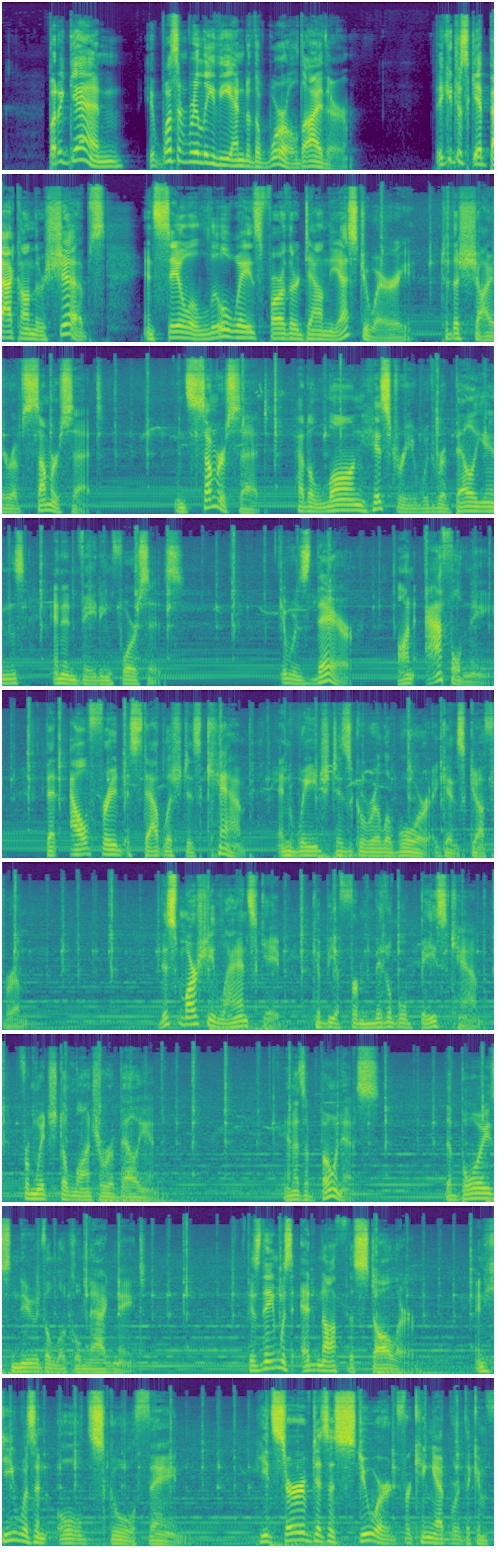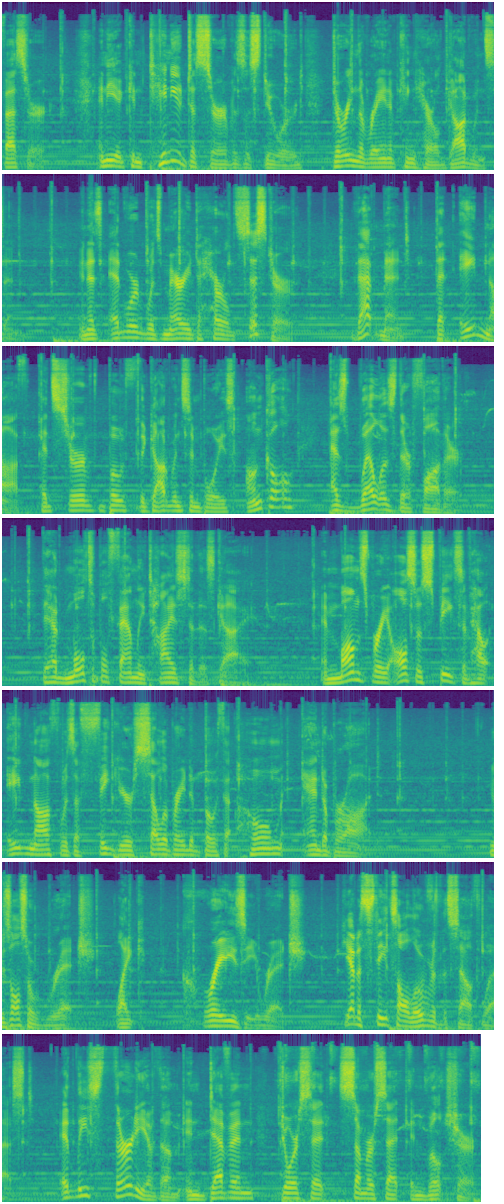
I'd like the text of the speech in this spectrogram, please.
But again, it wasn't really the end of the world either. They could just get back on their ships and sail a little ways farther down the estuary to the Shire of Somerset. And Somerset had a long history with rebellions and invading forces. It was there, on Athelney, that Alfred established his camp and waged his guerrilla war against Guthrum. This marshy landscape could be a formidable base camp from which to launch a rebellion. And as a bonus, the boys knew the local magnate. His name was Eadnoth the Staller, and he was an old school Thane. He'd served as a steward for King Edward the Confessor, and he had continued to serve as a steward during the reign of King Harold Godwinson. And as Edward was married to Harold's sister, that meant that Eadnoth had served both the Godwinson boys' uncle as well as their father. They had multiple family ties to this guy. And Malmesbury also speaks of how Eadnoth was a figure celebrated both at home and abroad. He was also rich, like crazy rich. He had estates all over the Southwest, at least 30 of them in Devon, Dorset, Somerset, and Wiltshire.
